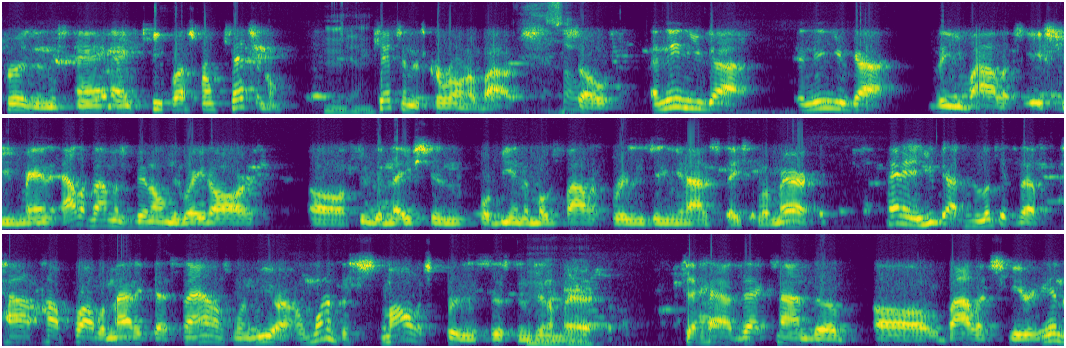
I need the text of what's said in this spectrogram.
prisons and, and keep us from catching them, yeah. catching this coronavirus. So, so, and then you got, and then you got the violence issue, man. Alabama's been on the radar uh, through the nation for being the most violent prisons in the United States of America. And you got to look at the, how, how problematic that sounds when we are on one of the smallest prison systems in America to have that kind of uh, violence here in,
